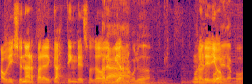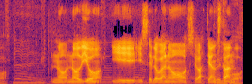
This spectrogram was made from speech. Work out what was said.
audicionar para el casting del Soldado Pará, de Invierno. boludo. No le dio. No, no dio y, y se lo ganó Sebastián Stan. ¿Por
